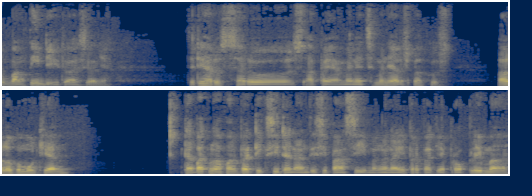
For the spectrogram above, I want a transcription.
tumpang tindih itu hasilnya. Jadi harus harus apa ya manajemennya harus bagus. Lalu kemudian dapat melakukan prediksi dan antisipasi mengenai berbagai problema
